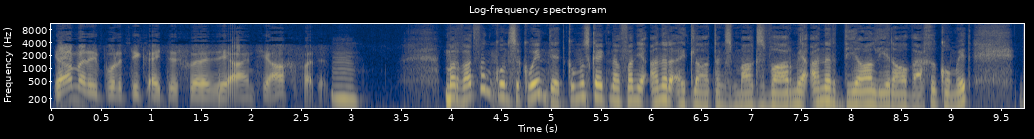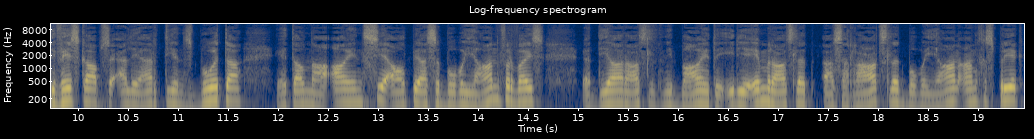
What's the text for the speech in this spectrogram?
Ja, maar die politiek uit is voordat die ANC aangevat het. Mm. Maar wat van konsekwentheid? Kom ons kyk na van die ander uitlatings Max waarmee ander DA-lede al weggekom het. Die Weskaapse LER teens Botha het al na ANC LP as 'n Bobbejaan verwys. 'n DA-raadslid in die Baai het 'n IDM raadslid as raadslid Bobbejaan aangespreek.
